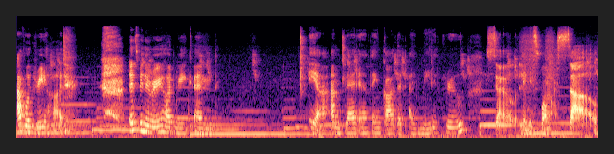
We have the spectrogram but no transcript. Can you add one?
I've worked really hard. it's been a very hard week and yeah, I'm glad and I thank God that I made it through. So let me spoil myself.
